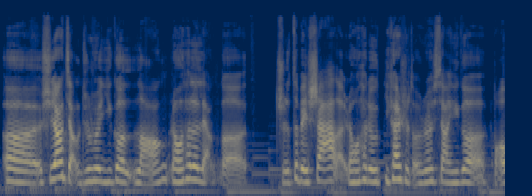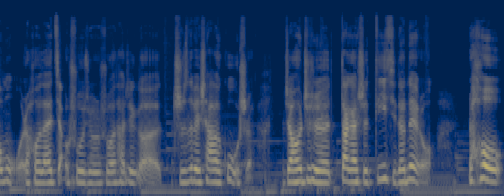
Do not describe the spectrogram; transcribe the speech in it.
呃，实际上讲的就是说一个狼，然后他的两个侄子被杀了，然后他就一开始等于说像一个保姆，然后来讲述就是说他这个侄子被杀的故事。然后这是大概是第一集的内容，然后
